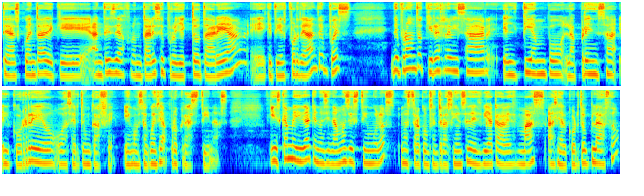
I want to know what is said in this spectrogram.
te das cuenta de que antes de afrontar ese proyecto o tarea eh, que tienes por delante, pues de pronto quieres revisar el tiempo, la prensa, el correo o hacerte un café y en consecuencia procrastinas. Y es que a medida que nos llenamos de estímulos, nuestra concentración se desvía cada vez más hacia el corto plazo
